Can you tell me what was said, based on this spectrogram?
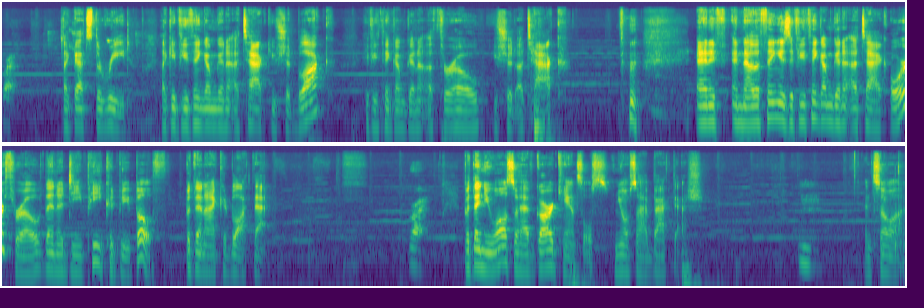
Right. Like that's the read. Like if you think I'm gonna attack, you should block. If you think I'm gonna uh, throw, you should attack. and if and now the thing is, if you think I'm gonna attack or throw, then a DP could be both. But then I could block that. Right. But then you also have guard cancels. And you also have backdash. Mm. And so on.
